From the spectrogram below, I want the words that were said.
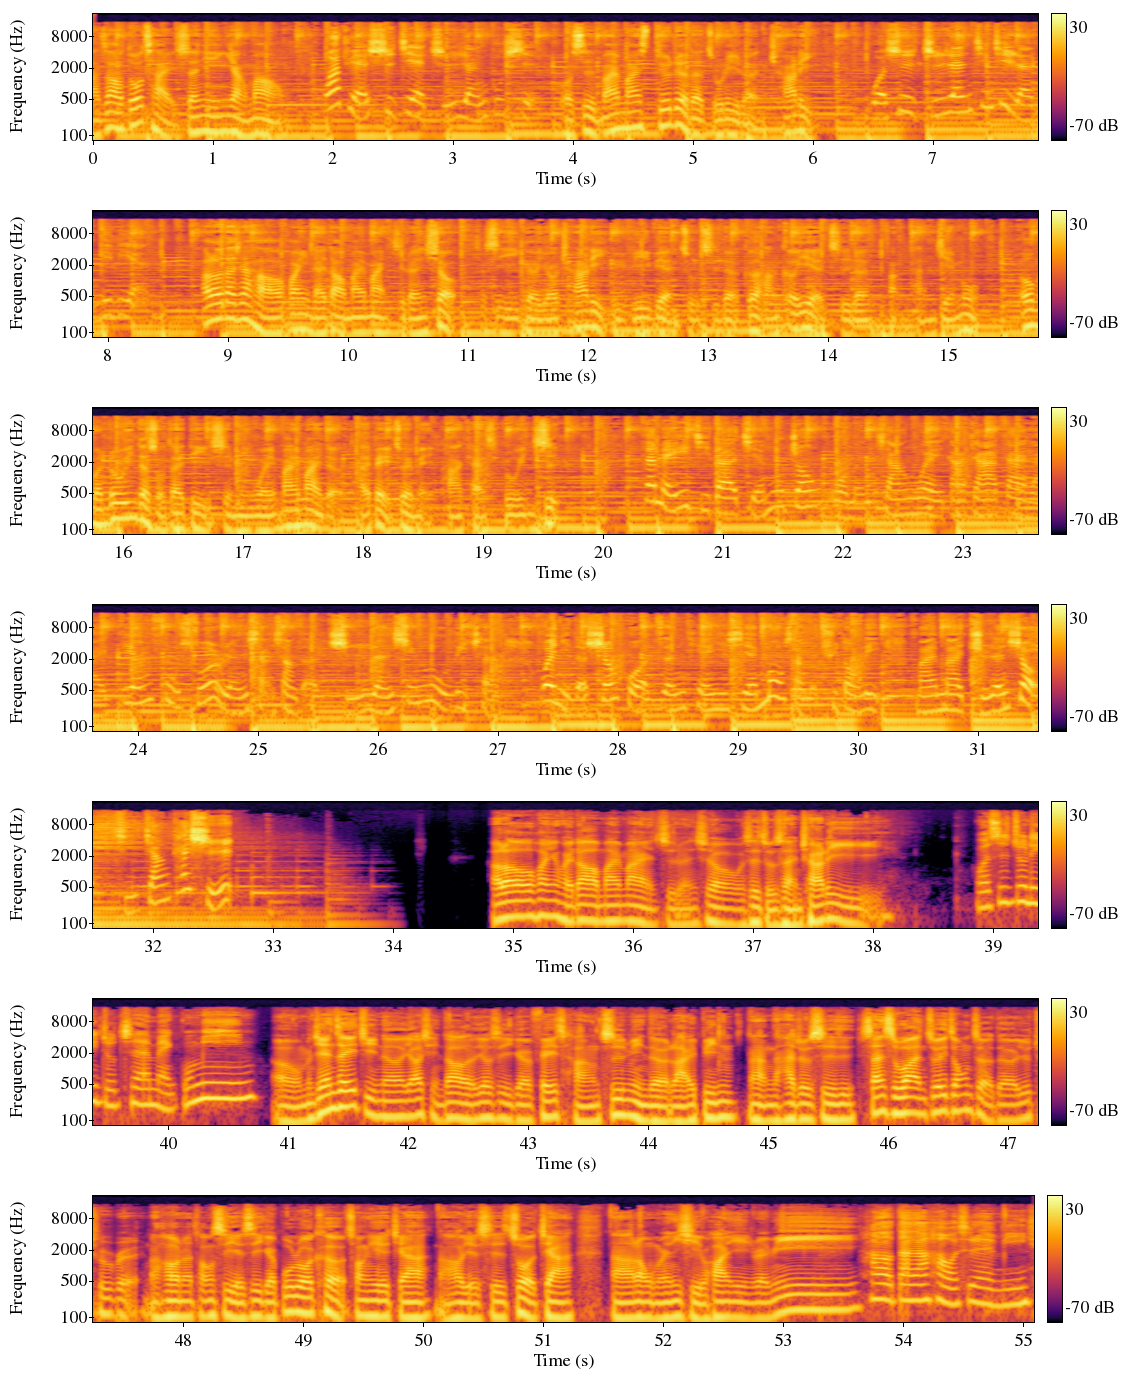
打造多彩声音样貌。挖掘世界职人故事。我是 My My Studio 的主理人 Charlie。我是职人经纪人 Vivian。Hello，大家好，欢迎来到 My My 职人秀。这是一个由 Charlie 与 Vivian 主持的各行各业职人访谈节目。而我们录音的所在地是名为 My My 的台北最美 Podcast 录音室。在每一集的节目中，我们将为大家带来颠覆所有人想象的职人心路历程，为你的生活增添一些梦想的驱动力。My My 职人秀即将开始。Hello，欢迎回到 My My 职人秀，我是主持人 Charlie。我是助理主持人美姑咪。呃，我们今天这一集呢，邀请到的又是一个非常知名的来宾，那他就是三十万追踪者的 YouTuber，然后呢，同时也是一个部落客创业家，然后也是作家。那让我们一起欢迎瑞咪。Hello，大家好，我是瑞咪。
